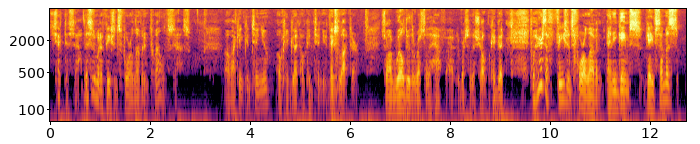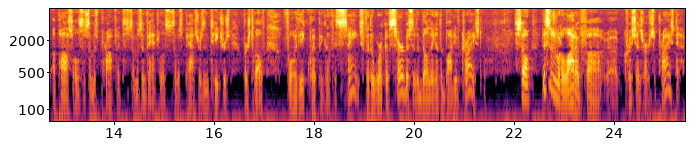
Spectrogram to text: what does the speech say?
check this out. This is what Ephesians 4, 11 and 12 says. Oh, I can continue? Okay, good. I'll continue. Thanks a lot there. So I will do the rest of the half, uh, the rest of the show. Okay, good. So here's Ephesians 4:11, and he gave, gave some as apostles, some as prophets, some as evangelists, some as pastors and teachers. Verse 12, for the equipping of the saints, for the work of service, of the building of the body of Christ. So this is what a lot of uh, uh, Christians are surprised at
